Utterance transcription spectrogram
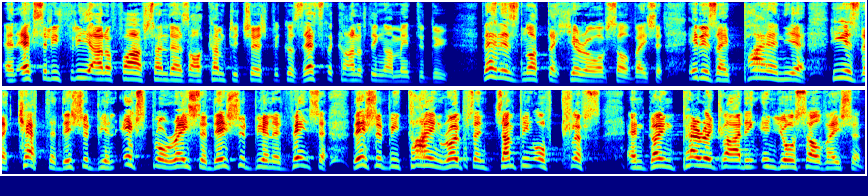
and actually, three out of five Sundays I'll come to church because that's the kind of thing I'm meant to do. That is not the hero of salvation. It is a pioneer. He is the captain. There should be an exploration. There should be an adventure. There should be tying ropes and jumping off cliffs and going paragliding in your salvation.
